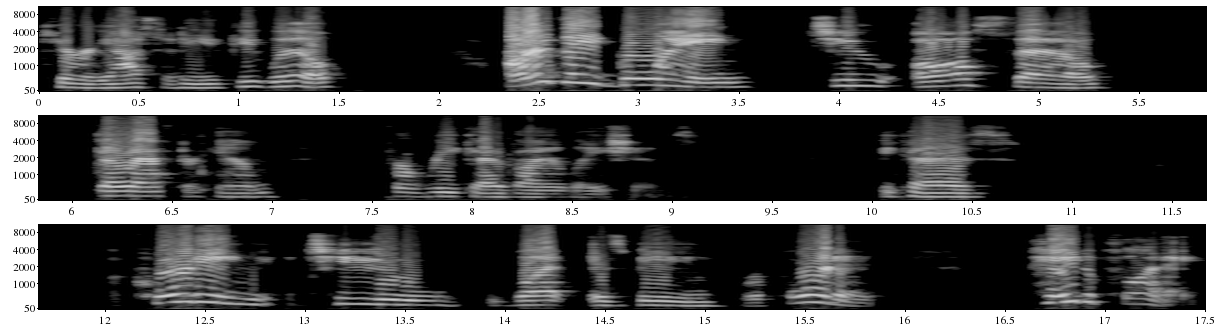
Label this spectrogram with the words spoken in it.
curiosity, if you will, are they going to also go after him for RICO violations? Because according to what is being reported, pay to play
